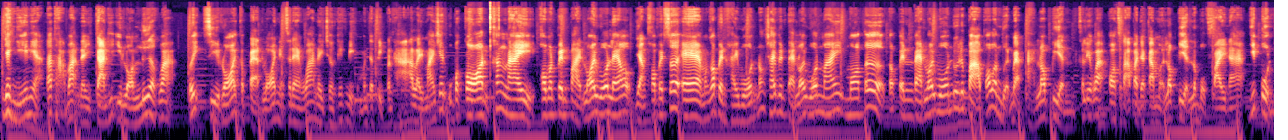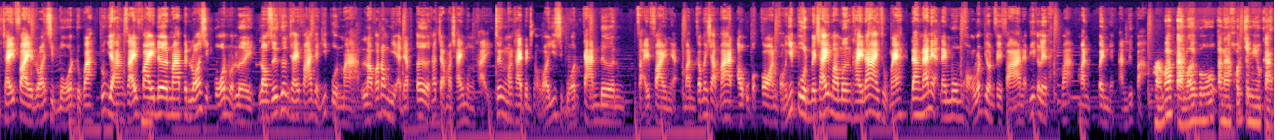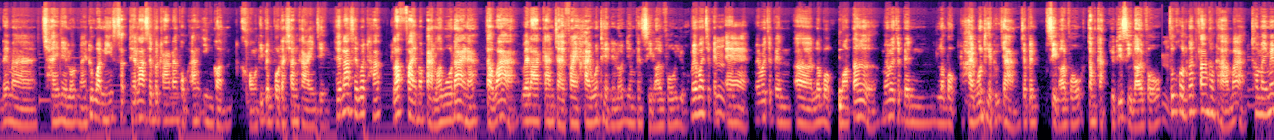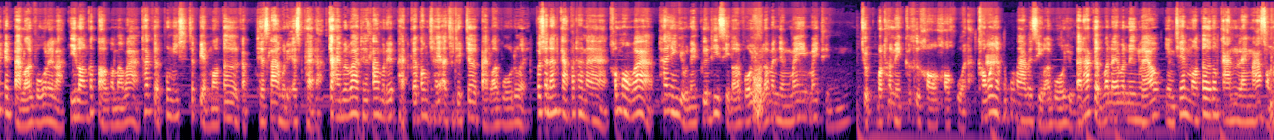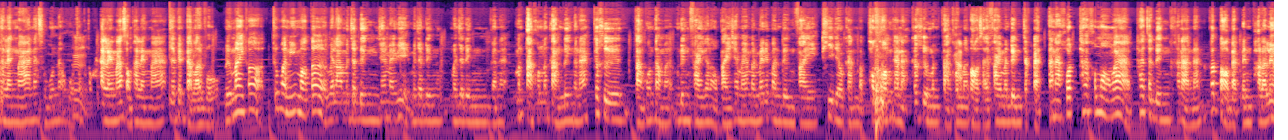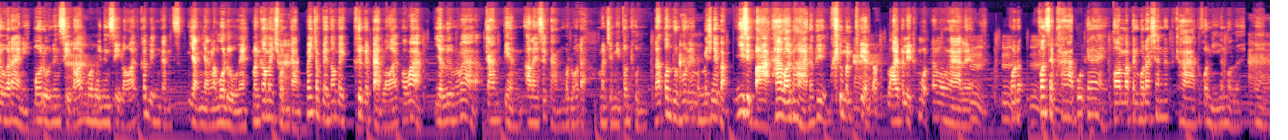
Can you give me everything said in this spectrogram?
อย่างนี้เนี่ยถ้าถามว่าในการที่อีลอนเลือกว่า เอ้ย 400 กับ 800 เนี่ย แสดงว่าในเชิงเทคนิคมันจะติดปัญหาอะไรไหม เช่นอุปกรณ์ข้างใน พอมันเป็น 800 โวลต์แล้ว อย่างคอมเพรสเซอร์แอร์มันก็เป็นไฮโวลต์ ต้องใช้เป็น 800 โวลต์ไหม มอเตอร์ต้องเป็น 800 โวลต์ด้วยหรือเปล่า เพราะมันเหมือนแบบอะเราเปลี่ยนเขาเรียกว่า พอสถาปัตยกรรมเหมือนเราเปลี่ยนระบบไฟนะฮะ ญี่ปุ่นใช้ไฟ 110 โวลต์ ถูกปะทุกอย่างสายไฟเดินมาเป็น 110 โวลต์หมดเลย เราซื้อเครื่องใช้ไฟจากญี่ปุ่นมา เราก็ต้องมีอะแดปเตอร์ถ้าจะมาใช้เมืองไทย ซึ่งเมืองไทยเป็น 220 โวลต์ การเดินสายไฟเนี่ยมันก็ไม่สามารถเอาอุปกรณ์ของญี่ปุ่นไปใช้มาเมืองไทยได้ถูกไหมดังนั้นเนี่ยในมุมของรถยนต์ไฟฟ้าเนี่ยพี่ก็เลยถามว่ามันเป็นอย่างนั้นหรือเปล่า ถามว่า 800 โวลต์อนาคตจะมีโอกาสได้มาใช้ในรถไหมทุกวันนี้เทสลาเซเบอร์ทรัคนะผมอ้างอิงก่อนของที่เป็นโปรดักชันคาร์จริงๆเทสลาเซเบอร์ทรัครับไฟมา 800 โวลต์ได้นะ แต่ว่าเวลาการจ่ายไฟไฮ v ว l เท e ในรถยังเป็น 400 โวลต์อยู่ ไม่ว่าจะเป็นอืมแอร์ไม่ว่าจะเป็นเอ่อระบบมอเตอร์ ไม่ว่าจะเป็นระบบไฮ v ว l เท e ทุกอย่างจะเป็น 400 โวลต์จำกัดอยู่ที่ 400 โวลต์อืมทุกคนก็ตั้งคำถามว่าทำไมไม่เป็น 800 โวลต์เลยล่ะอีลอนก็ตอบกลับมาว่าถ้าเกิดพรุ่งนี้จะเปลี่ยนมอเตอร์กับ Tesla Model S Plaid อะกลายเป็นว่า Tesla Model S Plaid ก็ต้องใช้ architecture 800 โวลต์ด้วย เพราะฉะนั้นการพัฒนาเขามองว่าถ้ายังอยู่ในพื้นที่ 400 โวลต์อยู่แล้วมันยังไม่ไม่ถึงจุด bottleneck ก็คือคอคอขวดอะเขาก็ยังพัฒนาเป็น400 โวลต์อยู่ แต่ถ้าเกิดวันใดวันหนึ่งแล้ว อย่างเช่นมอเตอร์ต้องการแรงม้า 2,000 แรงม้านะ สมมตินะโอ้โหอืมต้องการแรงม้า 2,000 แรงม้า จะเป็น 800 โวลต์หรือไม่ก็ทุกวันนี้มอเตอร์เวลามันจะดึงใช่ไหมพี่มันจะดึงมันจะดึงกันนะมันต่างคนมันต่างดึงกันนะก็คือต่างคนต่างมาดึงไฟกันออกไปใช่ไหมมันไม่ได้มันดึงไฟที่เดียวกันแบบพร้อมๆกันอะก็คือมันต่างคนมาต่อสายไฟมาดึงจากแบตอนาคตถ้าเขามองว่าถ้าจะดึงขนาดนั้นก็ต่อแบตเป็นพาราเรลก็ได้นี่โมดูลหนึ่งสี่ร้อยโมดูลหนึ่งสี่ร้อยก็ดึงกันอย่างอย่างละโมดูลไงมันก็ไม่ชนกัน ไม่จำเป็นต้องไปขึ้นไป 800 เพราะว่าอย่าลืมว่าการเปลี่ยนอะไรสักอย่างบนรถอะมันจะมีต้นทุน และต้นทุนพวกนี้มันไม่ใช่แบบ 20 บาท 500 บาทนะพี่ คือมันเปลี่ยนแบบลายผลิตทั้งหมดทั้งโรงงานเลยอืมอืมมคอนเซ็ปต์คาร์พูดง่ายพอมาเป็นโปรดักชันคาร์ทุกคนหนีกันหมดเลยอ่าเออ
